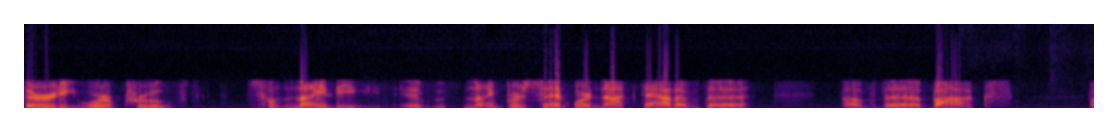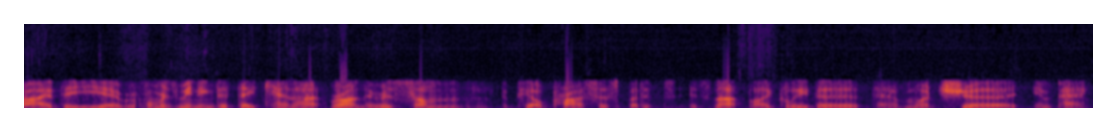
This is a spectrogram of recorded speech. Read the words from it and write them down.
30 were approved. So 99% were knocked out of the of the box by the uh, reformers, meaning that they cannot run. There is some appeal process, but it's it's not likely to, to have much uh, impact.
